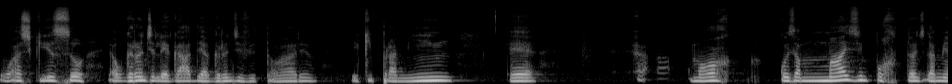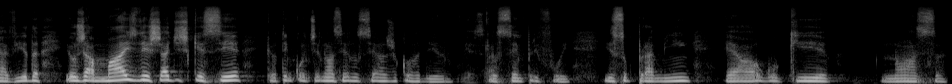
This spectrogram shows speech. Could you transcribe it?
Eu acho que isso é o grande legado e a grande vitória. E que, para mim, é a maior coisa mais importante da minha vida. Eu jamais deixar de esquecer que eu tenho que continuar sendo o Sérgio Cordeiro, Exato. que eu sempre fui. Isso, para mim, é algo que, nossa,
